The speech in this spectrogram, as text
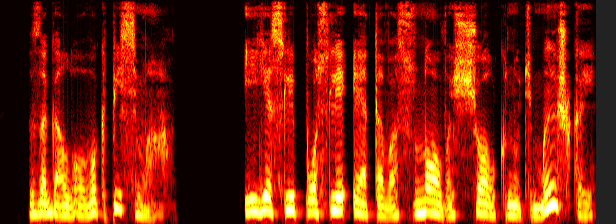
— заголовок письма. И если после этого снова щелкнуть мышкой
